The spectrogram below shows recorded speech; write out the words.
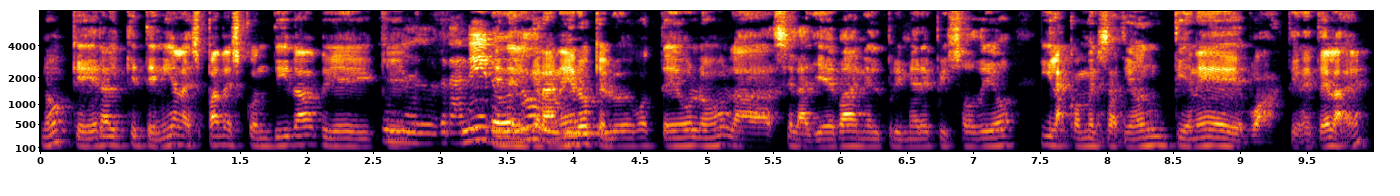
¿no? Que era el que tenía la espada escondida de, que, en el granero. en el ¿no? granero, que luego Teo ¿no? la, se la lleva en el primer episodio y la conversación tiene, buah, tiene tela, ¿eh?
